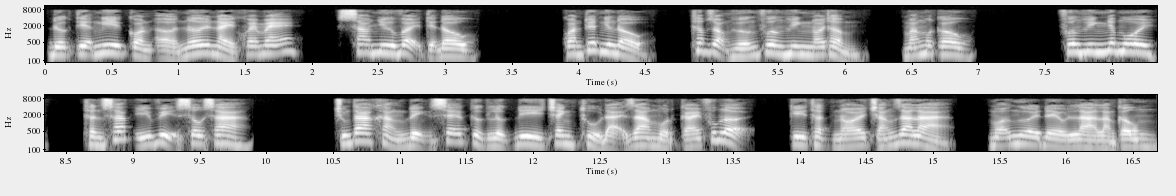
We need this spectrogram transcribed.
Được tiện nghi còn ở nơi này khoe mẽ, sao như vậy tiện đâu. Quan tuyết nghiêng đầu, thấp giọng hướng Phương Hinh nói thầm, mắng một câu. Phương Hinh nhấp môi, thần sắc ý vị sâu xa. Chúng ta khẳng định sẽ cực lực đi tranh thủ đại gia một cái phúc lợi, kỳ thật nói trắng ra là, mọi người đều là làm công,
